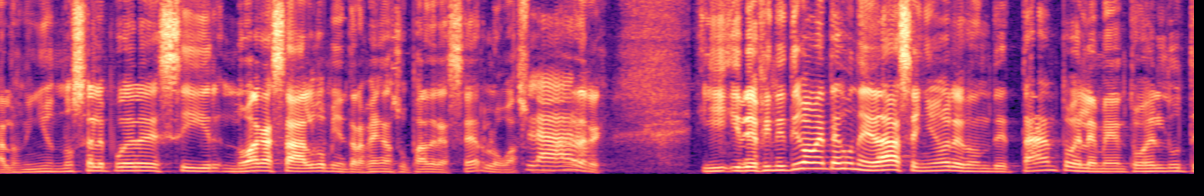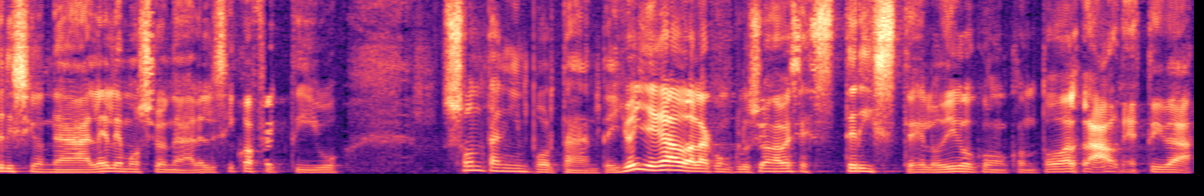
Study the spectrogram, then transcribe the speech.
A los niños no se le puede decir, no hagas algo mientras ven a su padre hacerlo o a su Claro. madre. Y, y definitivamente es una edad, señores, donde tantos elementos, el nutricional, el emocional, el psicoafectivo, son tan importantes. Yo he llegado a la conclusión, a veces triste, lo digo con, con toda la honestidad,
